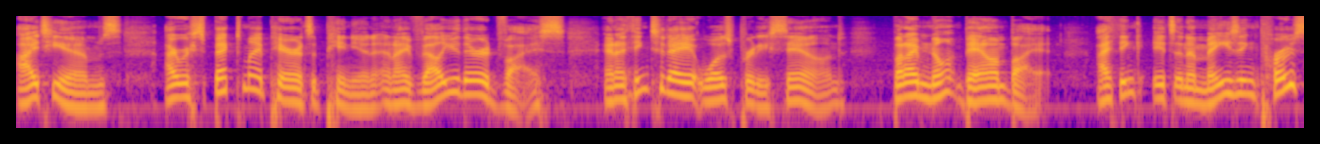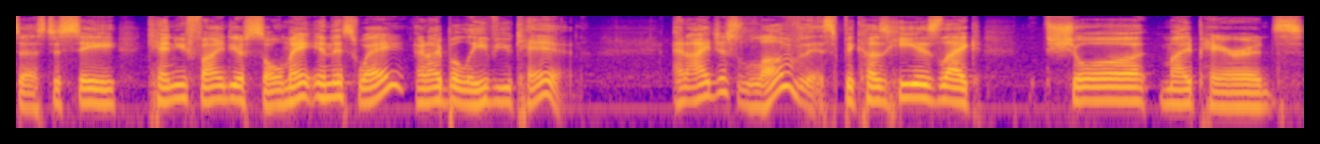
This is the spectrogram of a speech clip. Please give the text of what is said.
ITMs, I respect my parents' opinion and I value their advice, and I think today it was pretty sound, but I'm not bound by it. I think it's an amazing process to see can you find your soulmate in this way? And I believe you can. And I just love this because he is like, sure, my parents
